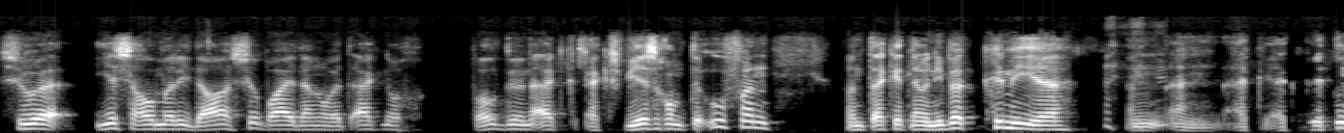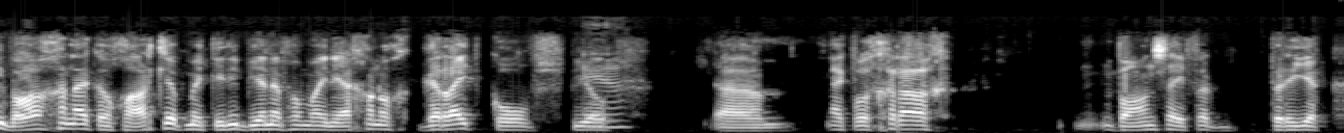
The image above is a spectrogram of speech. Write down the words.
So, Jesus Almarie, daar is so baie dinge wat ek nog wil doen. Ek ek's besig om te oefen want ek het nou nuwe knieë en en ek ek weet nie waar gaan ek hardloop met hierdie bene van my nie. Ek gaan nog great golf speel. Ja. Ehm um, ek wil graag baansy verbreek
